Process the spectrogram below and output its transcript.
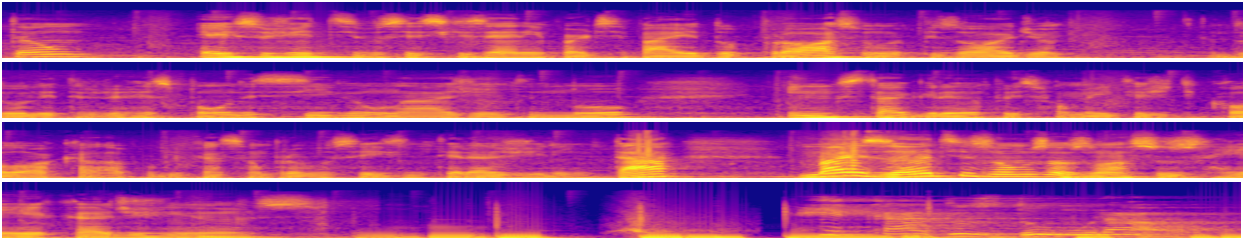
Então, é isso, gente. Se vocês quiserem participar do próximo episódio do Letreiro Responde, sigam lá a gente no Instagram, principalmente a gente coloca lá a publicação para vocês interagirem, tá? Mas antes, vamos aos nossos recadinhos. Recados do Mural.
